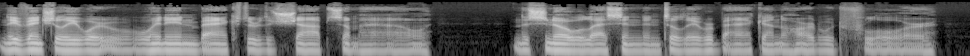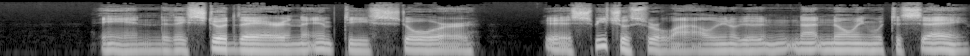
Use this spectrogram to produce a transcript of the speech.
They eventually were, went in back through the shop somehow. The snow lessened until they were back on the hardwood floor. And they stood there in the empty store, uh, speechless for a while, you know, not knowing what to say.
